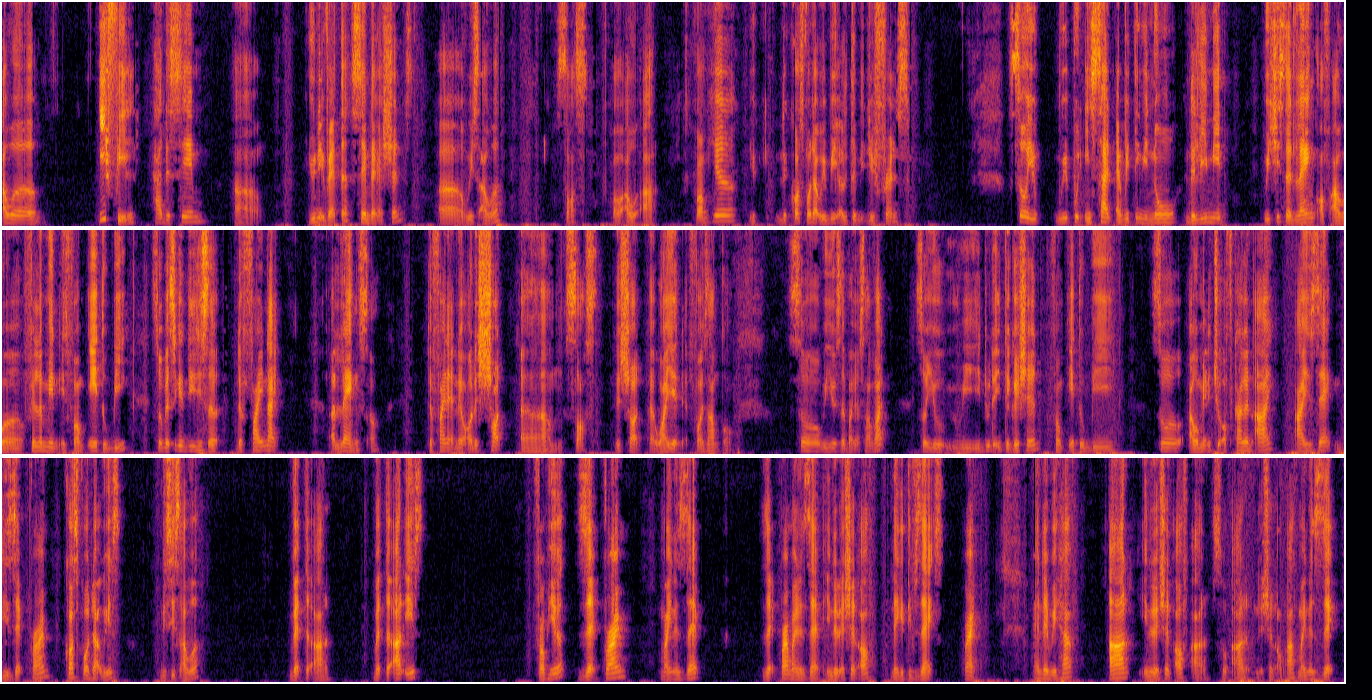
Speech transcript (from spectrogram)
our E field had the same uh, unit vector, same direction uh, with our source or our R. From here, you, the cross product will be a little bit different. So you we put inside everything we know the limit which is the length of our filament is from A to B. So basically this is a the finite uh, length, uh, the finite length or the short um, source, the short uh, wired, for example. So we use the Biot-Savart. So you we do the integration from A to B. So our magnitude of current I, Iz, dz prime, cross product with this is our vector r. Vector r is from here z prime minus z z prime minus z in the direction of negative z right and then we have r in the direction of r so r in the direction of r minus z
